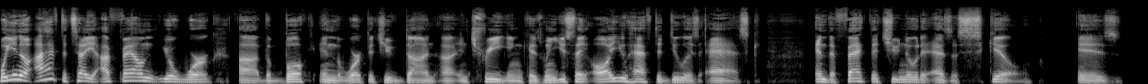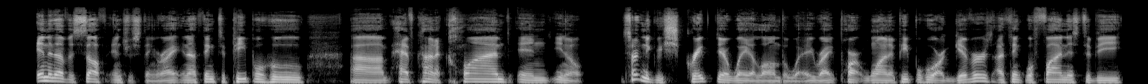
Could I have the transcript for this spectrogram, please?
Well, you know, I have to tell you, I found your work, uh, the book and the work that you've done, uh, intriguing because when you say all you have to do is ask, and the fact that you know that as a skill is in and of itself interesting, right? And I think to people who um, have kind of climbed and, you know, certain degree scraped their way along the way, right? Part one, and people who are givers, I think will find this to be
